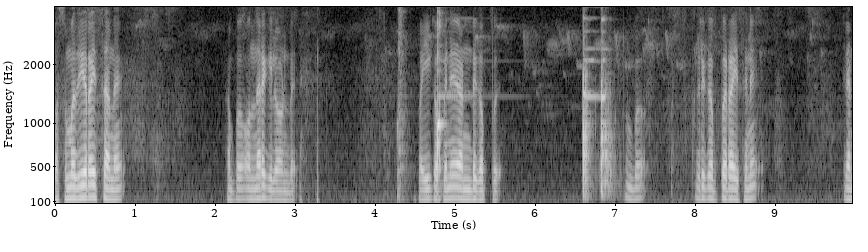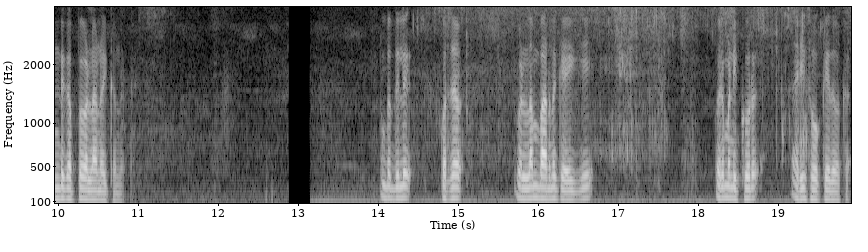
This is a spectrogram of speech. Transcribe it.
ബസുമതി റൈസാണ്. അപ്പോൾ ഒന്നര കിലോ ഉണ്ട്. അപ്പോൾ ഈ കപ്പിന് രണ്ട് കപ്പ്. അപ്പോൾ ഒരു കപ്പ് റൈസിന് രണ്ട് കപ്പ് വെള്ളമാണ് ഒഴിക്കുന്നത്. അപ്പോൾ ഇതിൽ കുറച്ച് വെള്ളം പാർന്ന് കഴുകി ഒരു മണിക്കൂർ അരി സോക്ക് ചെയ്ത് വെക്കുക.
